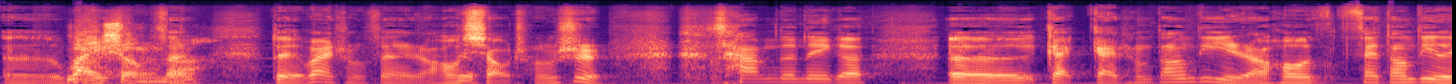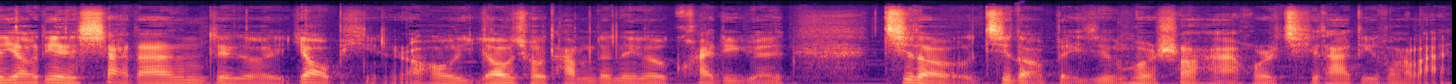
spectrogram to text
呃，外省份，对外省份，然后小城市，他们的那个呃改改成当地，然后在当地的药店下单这个药品，然后要求他们的那个快递员寄到寄到北京或者上海或者其他地方来。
